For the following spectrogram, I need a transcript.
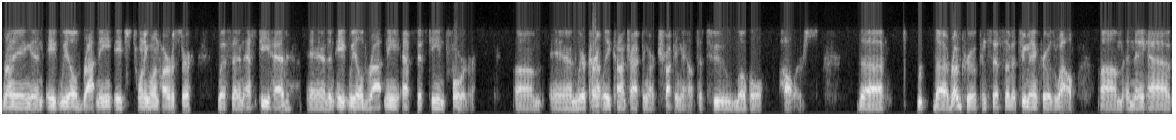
running an eight-wheeled Rottne H21 harvester with an SP head and an eight-wheeled Rottne F15 forwarder. Um, and we're currently contracting our trucking out to two local haulers. The the road crew consists of a two man crew as well. Um, and they have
